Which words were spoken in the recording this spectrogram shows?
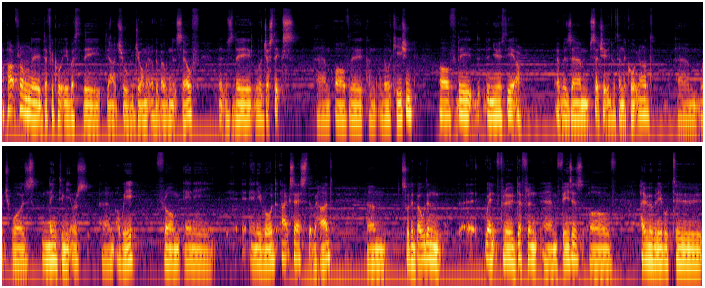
Apart from the difficulty with the, the actual geometry of the building itself, it was the logistics um, of the and the location of the, the, new theatre. It was um, situated within the courtyard, um, which was 90 metres um, away from any any road access that we had. Um, so the building uh, went through different um, phases of how we were able to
